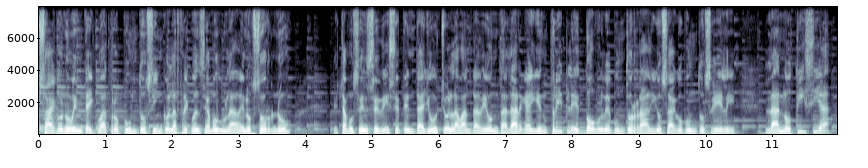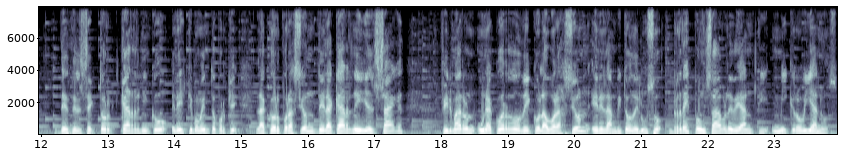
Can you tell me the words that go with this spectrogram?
Sago 94.5 la frecuencia modulada en Osorno. Estamos en CD78 en la banda de onda larga y en www.radiosago.cl. La noticia desde el sector cárnico en este momento porque la Corporación de la Carne y el SAG firmaron un acuerdo de colaboración en el ámbito del uso responsable de antimicrobianos.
